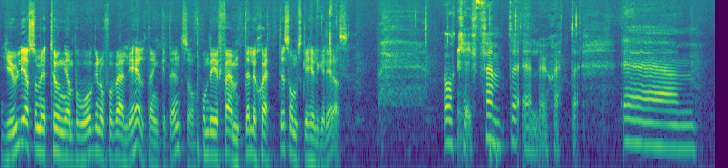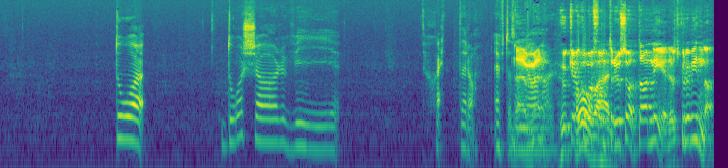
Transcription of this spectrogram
Julia som är tungan på vågen och får välja helt enkelt. Är det inte så? Om det är femte eller sjätte som ska helgarderas. Okej, femte eller sjätte. Ehm, då, då kör vi sjätte då. Eftersom Nej jag men har... hur kan vi komma vad fram till du sa att Danedel skulle vinna?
